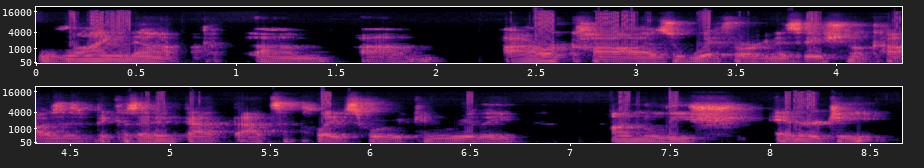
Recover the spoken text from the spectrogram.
line up um, um, our cause with organizational causes because I think that that's a place where we can really unleash energy.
